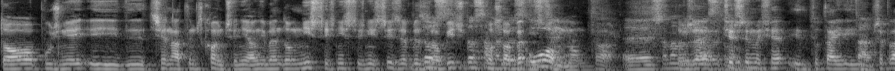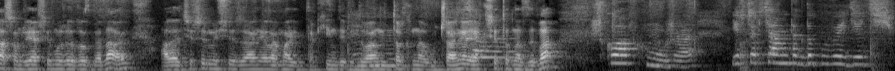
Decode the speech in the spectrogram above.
to później się na tym skończy. Nie, oni będą niszczyć, niszczyć, niszczyć, żeby Do- zrobić do osobę zniszczenia. ułomną. Tak. E, Także Państwo, cieszymy się i tutaj, Tak. przepraszam, że ja się może rozgadałem, ale cieszymy się, że Aniela ma taki indywidualny Mhm. tok nauczania. Jak się to nazywa? Szkoła w chmurze. Jeszcze chciałam tak dopowiedzieć,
